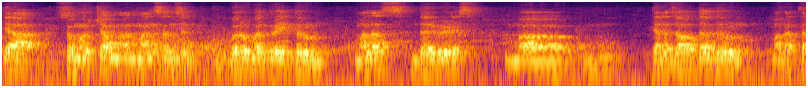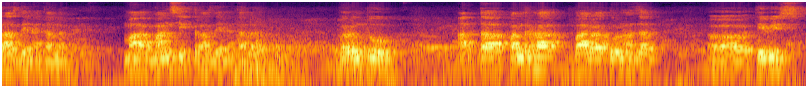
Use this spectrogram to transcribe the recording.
त्या समोरच्या मा- माणसांचं बरोबर ग्रहित धरून मलाच दरवेळेस म- त्याला जबाबदार धरून मला त्रास देण्यात आला. मा मानसिक त्रास देण्यात आला. परंतु आता पंधरा बारा दोन हजार तेवीस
